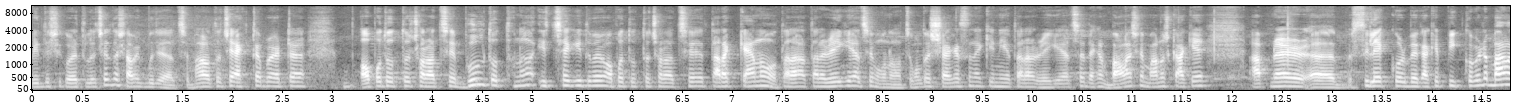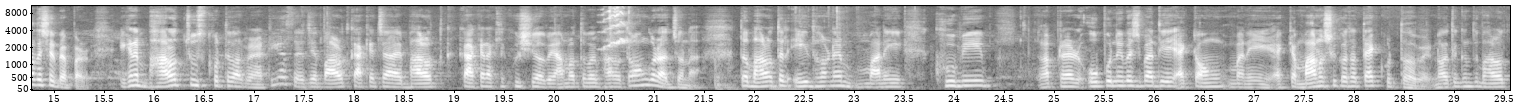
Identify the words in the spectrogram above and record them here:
বিদ্বেষী করে তুলেছে, তো স্বাভাবিক বুঝে যাচ্ছে। ভারত হচ্ছে একটা পর একটা অপতথ্য ছড়াচ্ছে, ভুল তথ্য না, ইচ্ছাকৃতভাবে অপতথ্য ছড়াচ্ছে। তারা কেন? তারা তারা রেগে আছে মনে হচ্ছে। মূলত শেখ হাসিনাকে নিয়ে তারা রেগে আছে। দেখেন বাংলাদেশের মানুষ কাকে আপনার সিলেক্ট করবে, কাকে পিক করবে, এটা বাংলাদেশের ব্যাপার। এখানে ভারত চুজ করতে পারবে না, ঠিক আছে? যে ভারত কাকে চায়, ভারত কাকে রাখলে খুশি হবে? আমরা তো ভাই ভারতের অঙ্গরাজ্য না। তো ভারতের এই ধরনের মানে খুবই আপনার উপনিবেশবাদী একটা অং- মানে একটা মানসিকতা ত্যাগ করতে হবে। নয়তো কিন্তু ভারত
